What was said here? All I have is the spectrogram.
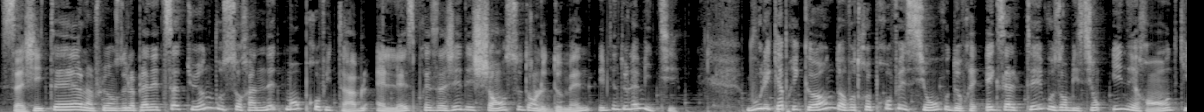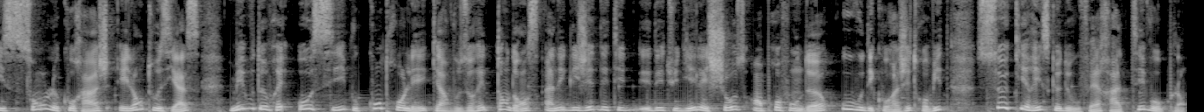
Sagittaire, l'influence de la planète Saturne vous sera nettement profitable, elle laisse présager des chances dans le domaine et bien de l'amitié. Vous les Capricornes, dans votre profession, vous devrez exalter vos ambitions inhérentes qui sont le courage et l'enthousiasme, mais vous devrez aussi vous contrôler car vous aurez tendance à négliger d'étudier les choses en profondeur ou vous décourager trop vite, ce qui risque de vous faire rater vos plans.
